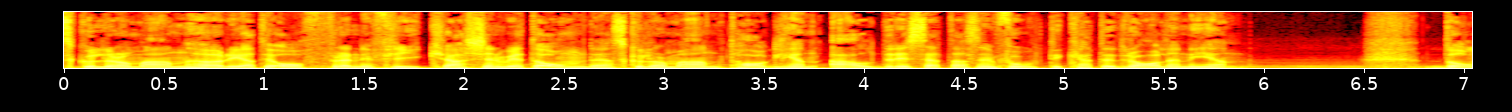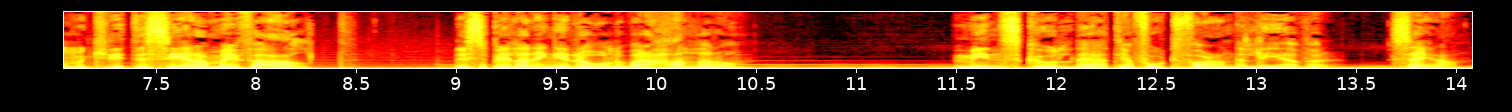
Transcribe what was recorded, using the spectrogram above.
Skulle de anhöriga till offren i flygkraschen veta om det skulle de antagligen aldrig sätta sin fot i katedralen igen. De kritiserar mig för allt. Det spelar ingen roll vad det handlar om. Min skuld är att jag fortfarande lever, säger han.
